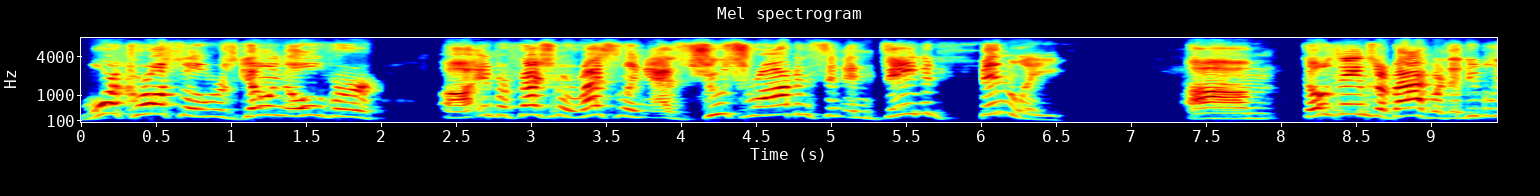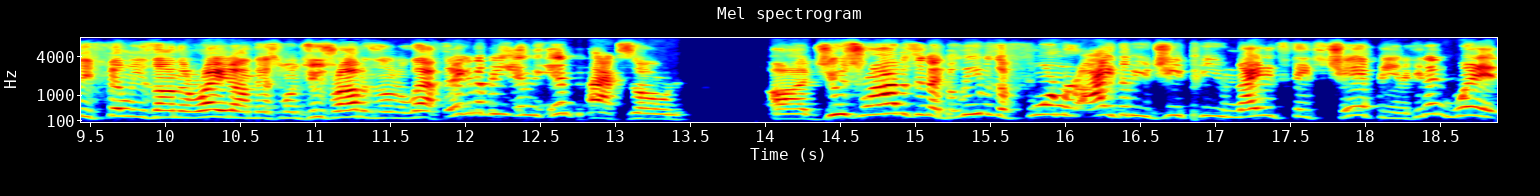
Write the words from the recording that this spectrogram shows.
more crossovers going over uh, in professional wrestling as Juice Robinson and David Finlay. Um, those names are backwards. I do believe Finlay's on the right on this one. Juice Robinson on the left. They're going to be in the Impact Zone uh, Juice Robinson, I believe, is a former IWGP United States champion. If he didn't win it,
